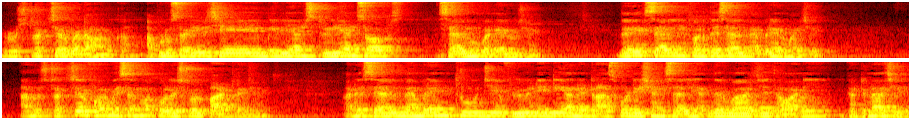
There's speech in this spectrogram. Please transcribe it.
નું સ્ટ્રક્ચર બનાવવાનું કામ. આપણું શરીર છે એ મિલિયન્સ ટ્રિલિયન્સ ઓફ સેલનું બનેલું છે. દરેક સેલની ફરતે સેલ મેમ્બ્રેન હોય છે. આનું સ્ટ્રક્ચર ફોર્મેશનમાં કોલેસ્ટ્રોલ પાર્ટ લે છે. અને સેલ મેમ્બ્રેન થ્રુ જે ફ્લુઇડિટી અને ટ્રાન્સપોર્ટેશન સેલની અંદર બહાર જે થવાની ઘટના છે,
